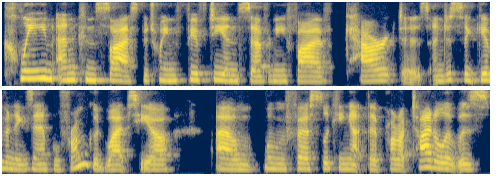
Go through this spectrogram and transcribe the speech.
clean and concise between 50 and 75 characters. And just to give an example from Good Wipes here, um, when we were first looking at the product title, it was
